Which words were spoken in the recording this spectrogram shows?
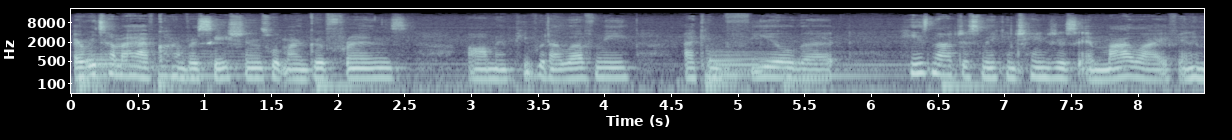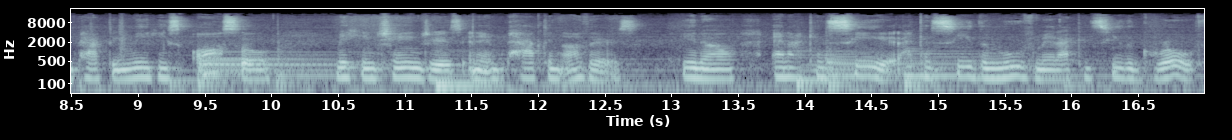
Every time I have conversations with my good friends um, and people that love me, I can feel that He's not just making changes in my life and impacting me, He's also making changes and impacting others, you know. And I can see it. I can see the movement. I can see the growth.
